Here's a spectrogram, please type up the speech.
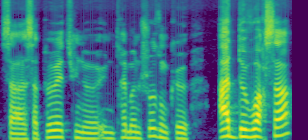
Ça, ça peut être une, une très bonne chose. Donc, hâte de voir ça.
